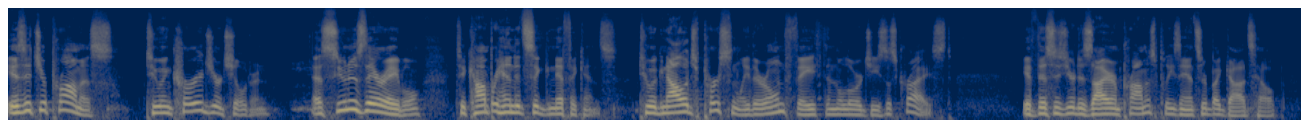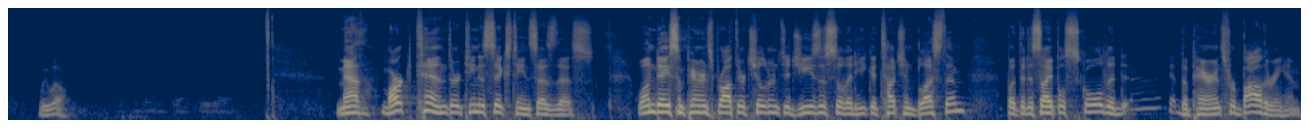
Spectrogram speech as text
Is it your promise to encourage your children, as soon as they are able, to comprehend its significance, to acknowledge personally their own faith in the Lord Jesus Christ? If this is your desire and promise, please answer by God's help. We will. Math, Mark 10, 13 to 16 says this One day some parents brought their children to Jesus so that he could touch and bless them, but the disciples scolded the parents for bothering him.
